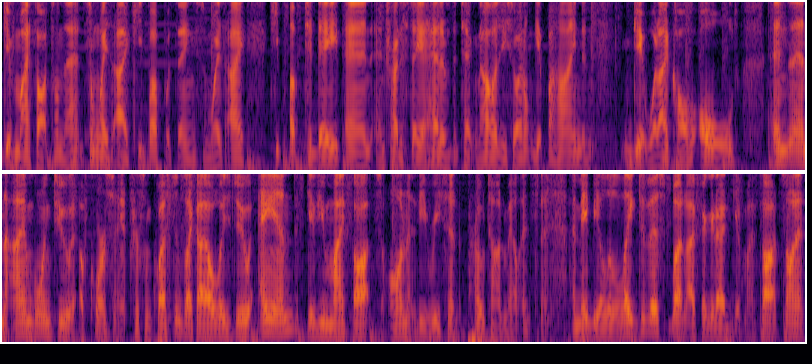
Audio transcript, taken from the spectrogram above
give my thoughts on that. Some ways I keep up with things, some ways I keep up to date and and try to stay ahead of the technology so I don't get behind and get what I call old. And then I am going to, of course, answer some questions like I always do and give you my thoughts on the recent Proton Mail incident. I may be a little late to this, but I figured I'd give my thoughts on it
